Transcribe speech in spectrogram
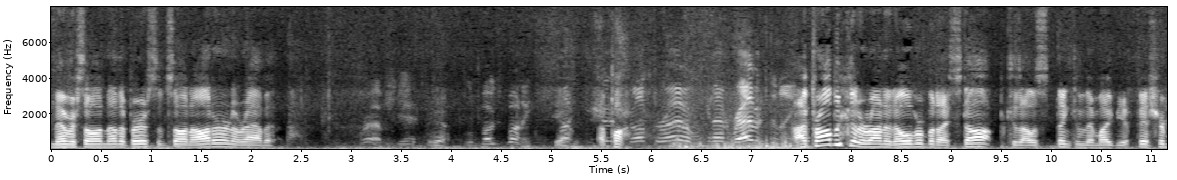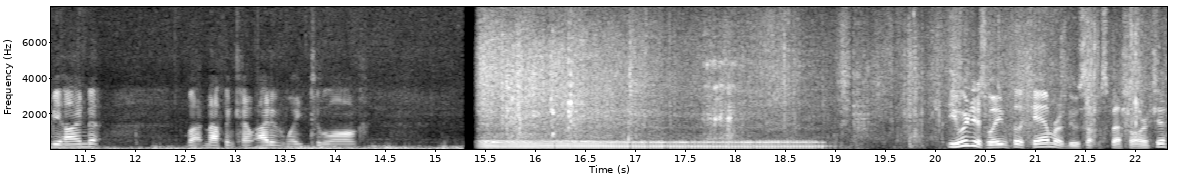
Never saw another person. Saw an otter and a rabbit. Rabbit, yeah. Yeah. Little Bugs Bunny. Yeah. I have the rabbit. We can have rabbit tonight. I probably could have run it over, but I stopped because I was thinking there might be a fisher behind it. But nothing came. I didn't wait too long. You were just waiting for the camera to do something special, aren't you? I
